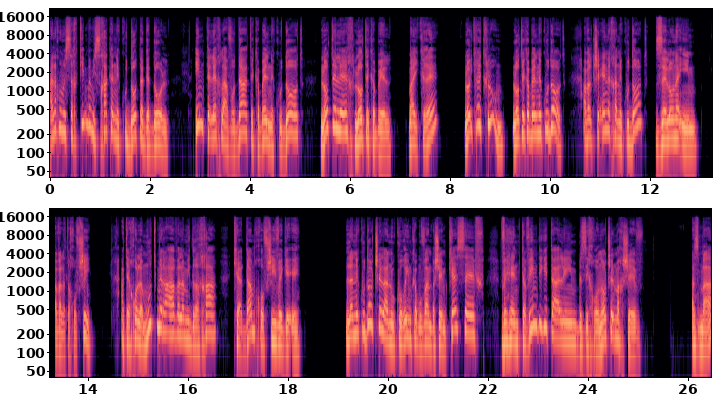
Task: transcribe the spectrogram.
אנחנו משחקים במשחק הנקודות הגדול. אם תלך לעבודה, תקבל נקודות, לא תלך, לא תקבל. מה יקרה? לא יקרה כלום, לא תקבל נקודות. אבל כשאין לך נקודות, זה לא נעים, אבל אתה חופשי. אתה יכול למות מרעב על המדרכה כאדם חופשי וגאה. לנקודות שלנו קוראים כמובן בשם כסף, והן תווים דיגיטליים בזיכרונות של מחשב. אז מה?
